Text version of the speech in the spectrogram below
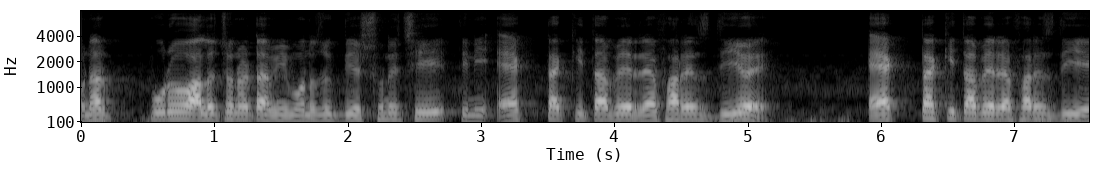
ওনার পুরো আলোচনাটা আমি মনোযোগ দিয়ে শুনেছি, তিনি একটা কিতাবের রেফারেন্স দিয়ে, একটা কিতাবের রেফারেন্স দিয়ে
